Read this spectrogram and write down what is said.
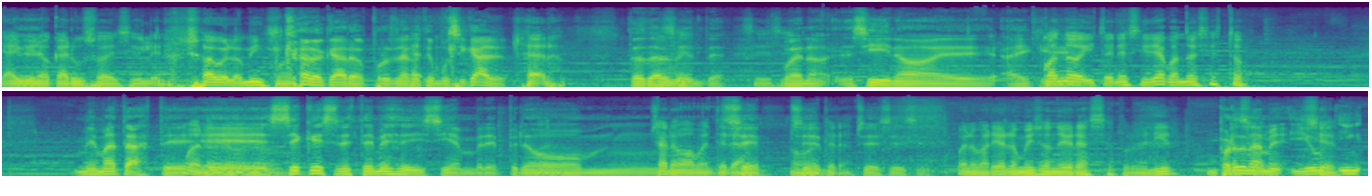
Y ahí eh, vino Caruso a decirle, no, yo hago lo mismo. Claro, claro, por una cuestión musical. Claro. Totalmente. Bueno, eh, sí, no, eh, hay que. ¿Cuándo, ¿Y tenés idea cuándo es esto? Me mataste. Bueno, Eh, no. Sé que es en este mes de diciembre, pero. mm, ya nos vamos a enterar, Sí, nos vamos sí, a enterar. sí, sí, sí. Bueno, Mariano, un millón de gracias por venir. Un Perdóname, y un- Sí, in-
